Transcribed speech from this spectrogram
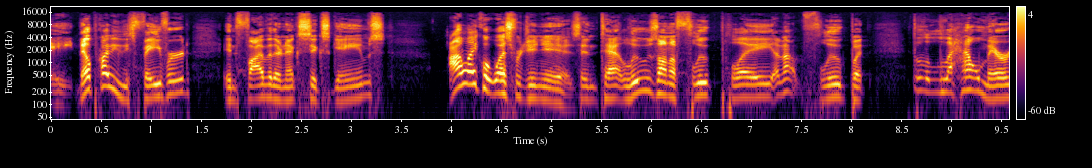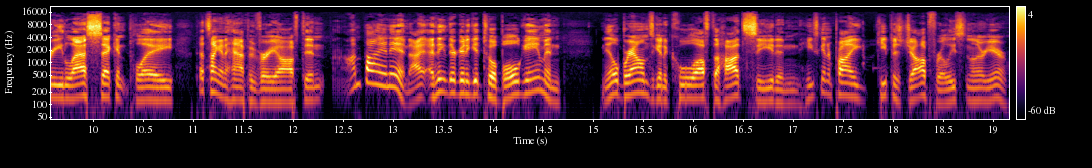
eight. They'll probably be favored in five of their next six games. I like what West Virginia is, and to lose on a fluke play, not fluke, but Hail Mary, last second play. That's not going to happen very often. I'm buying in. I, I think they're going to get to a bowl game, and Neal Brown's going to cool off the hot seat, and he's going to probably keep his job for at least another year.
